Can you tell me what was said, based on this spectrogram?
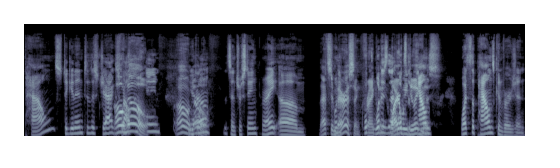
pounds to get into this Jags. Oh no! Game. Oh you no! Know? That's interesting, right? Um, That's 20, embarrassing. What, frankly, what is that? Why What's are we doing pounds, this? What's the pounds conversion?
